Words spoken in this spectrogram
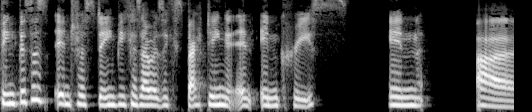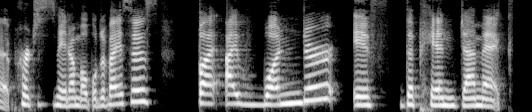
think this is interesting because I was expecting an increase in uh, purchases made on mobile devices, but I wonder if the pandemic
